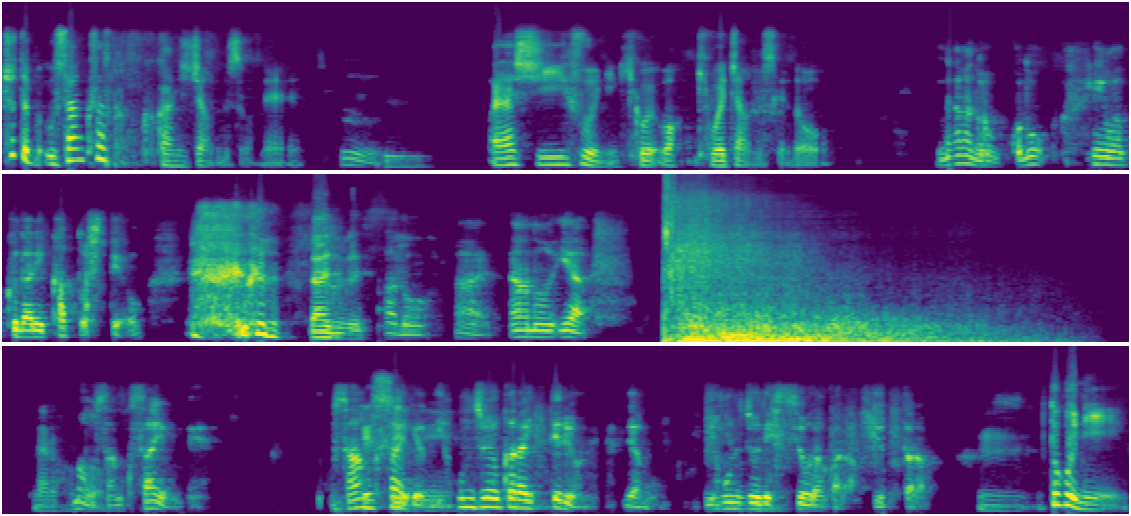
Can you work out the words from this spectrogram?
ちょっとやっぱうさんくさく感じちゃうんですよね。うん。うん怪しい風に聞こえ、わ聞こえちゃうんですけど。長野、この辺は下りカットしてよ。大丈夫です。あの、はい。あの、いや、なるほどまあ、う。さんくさいよね。うさんくさいけど、日本中から言ってるよね。でも、日本中で必要だから、言ったら。うん、特に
